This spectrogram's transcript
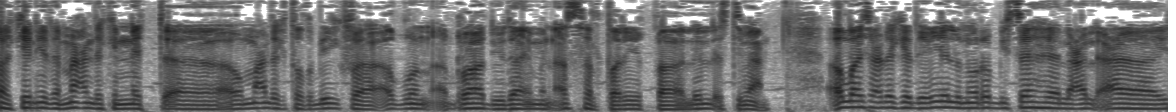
لكن إذا ما عندك النت آه، أو ما عندك تطبيق فأظن الراديو دائما أسهل طريقة للاستماع. الله يسعدك يا دعيل إنه ربي يسهل على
